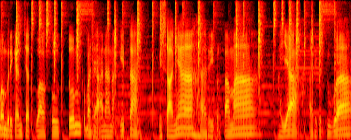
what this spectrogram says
memberikan jadwal kultum kepada anak-anak kita. Misalnya hari pertama ayah hari kedua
